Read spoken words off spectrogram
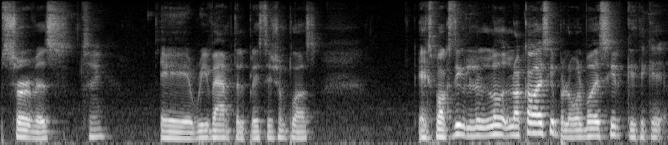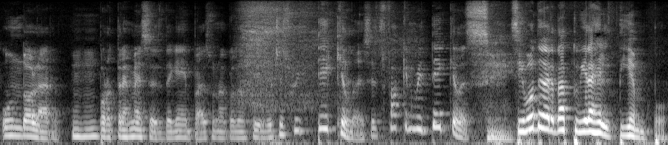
service, Sí. eh, revamped el PlayStation Plus, Xbox, lo, lo- acabo de decir, pero lo vuelvo a decir, que, que un dólar por tres meses de Game Pass, una cosa así, which is ridiculous, it's fucking ridiculous. Sí. Si vos de verdad tuvieras el tiempo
